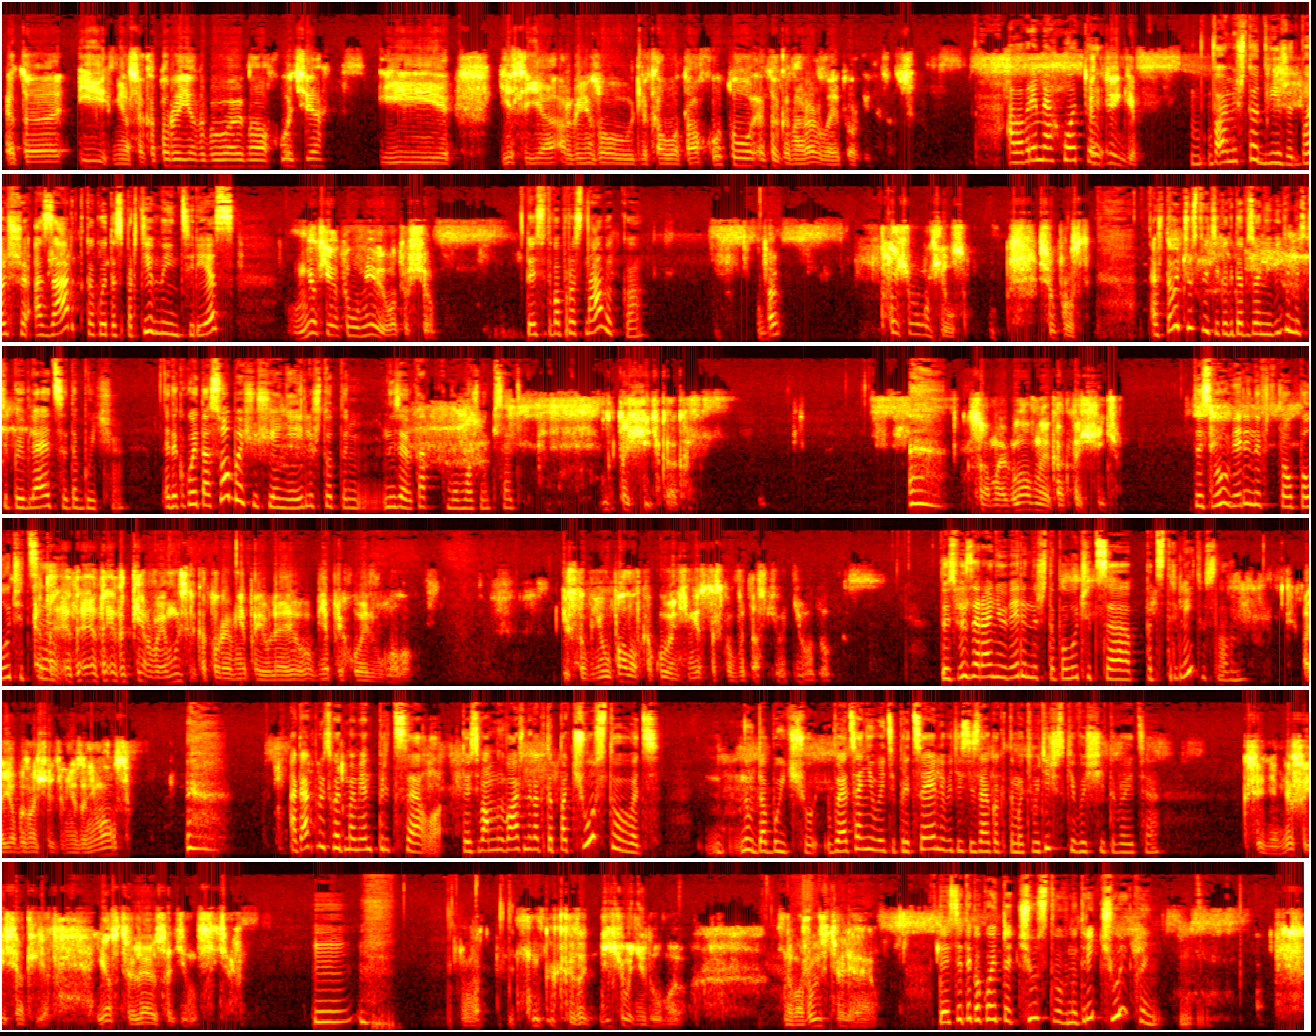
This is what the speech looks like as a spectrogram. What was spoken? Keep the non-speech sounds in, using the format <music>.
Это и мясо, которое я добываю на охоте, и если я организовываю для кого-то охоту, это гонорар за эту организацию. А во время охоты... Это деньги. Вами что движет? Больше азарт, какой-то спортивный интерес? Нет, я это умею, вот и все. То есть это вопрос навыка? Да. Кто чему учился. Все просто. А что вы чувствуете, когда в зоне видимости появляется добыча? Это какое-то особое ощущение или что-то, не знаю, как ему можно описать? Тащить как. Самое главное, как тащить. То есть вы уверены, что получится... Это, это, это, это первая мысль, которая мне, появляю, мне приходит в голову. И чтобы не упало в какое-нибудь место, чтобы вытаскивать неудобно. То есть вы заранее уверены, что получится подстрелить, условно? А я бы, значит, этим не занимался. <laughs> А как происходит момент прицела? То есть вам важно как-то почувствовать ну, добычу? Вы оцениваете, прицеливаетесь, не знаю, как это математически высчитываете? Ксения, мне 60 лет. Я стреляю с 11. Mm. Вот. Ничего не думаю. Навожу и стреляю. То есть это какое-то чувство внутри, чуйка?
